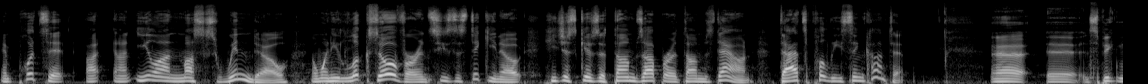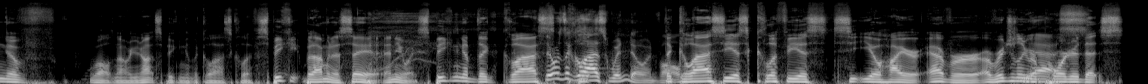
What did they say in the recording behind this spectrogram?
and puts it on, on Elon Musk's window. And when he looks over and sees the sticky note, he just gives a thumbs up or a thumbs down. That's policing content. Uh, uh, speaking of, well, no, you're not speaking of the glass cliff. Speaking, but I'm going to say it anyway. Speaking of the glass, There was a glass window involved. the glassiest, cliffiest CEO hire ever. Originally Yes. reported that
